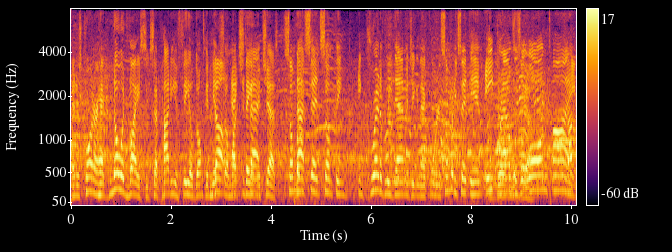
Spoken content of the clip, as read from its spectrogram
And his corner had no advice except how do you feel? Don't get hit No, so much. Stay fact, in the chest. Somebody Not- said something incredibly damaging in that corner. Somebody said to him, eight rounds is a yeah. long time.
